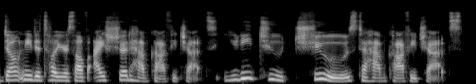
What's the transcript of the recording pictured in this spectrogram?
don't need to tell yourself, I should have coffee chats. You need to choose to have coffee chats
